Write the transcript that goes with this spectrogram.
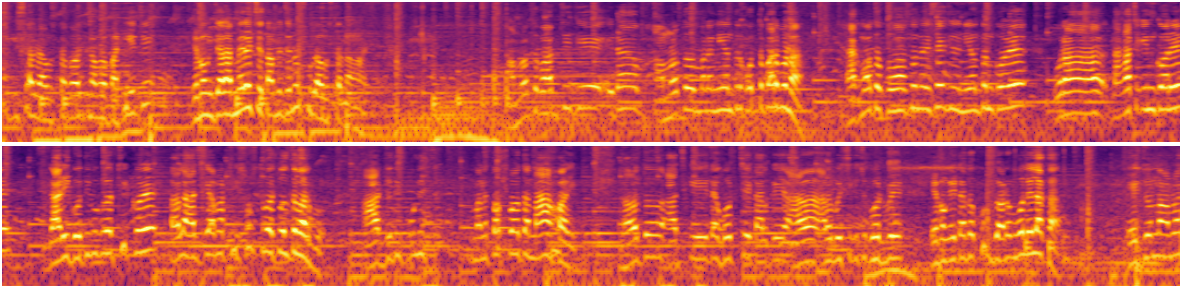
চিকিৎসার ব্যবস্থা করার জন্য আমরা পাঠিয়েছি। এবং যারা মেরেছে তাদের জন্য সুব্যবস্থা নেওয়া হয়। আমরা তো ভাবছি যে এটা আমরা তো মানে নিয়ন্ত্রণ করতে পারব না। একমাত্র প্রশাসন এসে যদি নিয়ন্ত্রণ করে ওরা টাকা চেক ইন করে গাড়ি গতিবিগুলো ঠিক করে তাহলে আজকে আমরা ঠিক সুস্থভাবে চলতে পারব। আর যদি পুলিশ মানে তৎপরতা না হয় তাহলে তো আজকে এটা ঘটছে কালকে আরও আরও বেশি কিছু ঘটবে এবং এটা তো খুব জনবহুল এলাকা। এর জন্য আমরা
